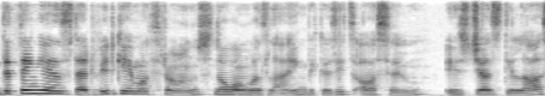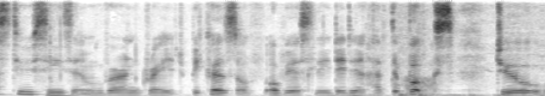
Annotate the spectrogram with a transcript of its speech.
The thing is that with Game of Thrones, no one was lying because it's awesome. It's just the last two seasons weren't great because of obviously they didn't have the Ah. books to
